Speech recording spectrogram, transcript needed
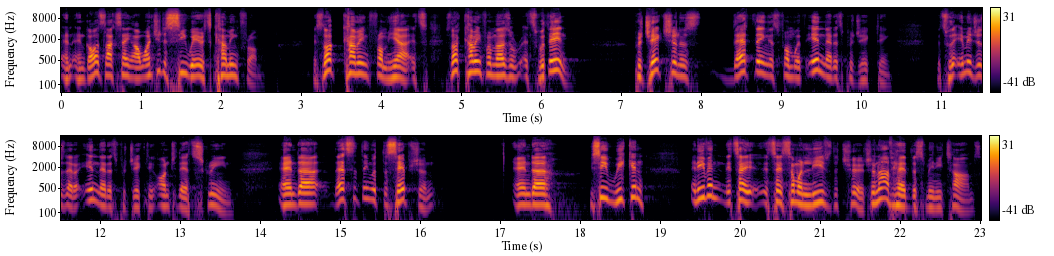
And, and God's like saying, I want you to see where it's coming from. It's not coming from here. It's, it's not coming from those, it's within. Projection is, that thing is from within that it's projecting. It's the images that are in that it's projecting onto that screen. And uh, that's the thing with deception. And uh, you see, we can, and even let's say, let's say someone leaves the church, and I've had this many times.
